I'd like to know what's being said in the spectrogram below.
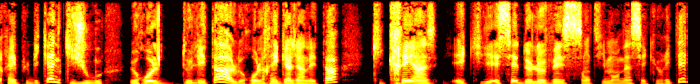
républicaine qui joue le rôle de l'État, le rôle régalien de l'État, qui crée un, et qui essaie de lever ce sentiment d'insécurité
